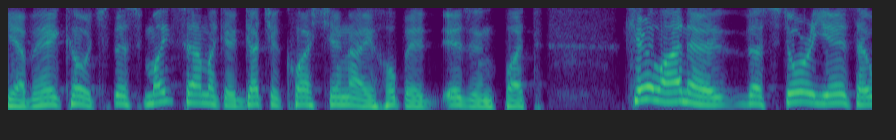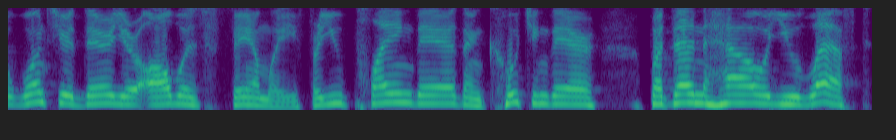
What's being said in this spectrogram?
Yeah, but hey, coach, this might sound like a gotcha question. I hope it isn't, but Carolina, the story is that once you're there, you're always family. For you playing there, then coaching there, but then how you left,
